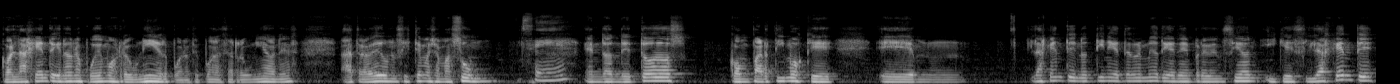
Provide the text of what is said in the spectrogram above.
con la gente que no nos podemos reunir, pues no se pueden hacer reuniones, a través de un sistema llamado Zoom, Sí. en donde todos compartimos que eh, la gente no tiene que tener miedo, tiene que tener prevención y que si la gente,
